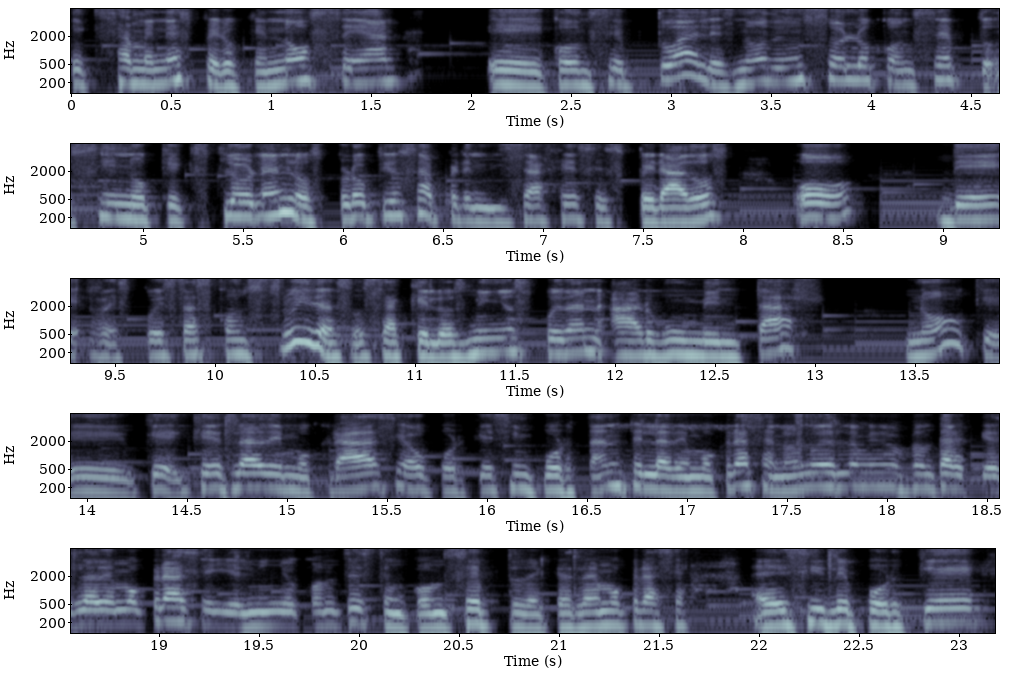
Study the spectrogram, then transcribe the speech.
exámenes, pero que no sean eh, conceptuales, ¿no? De un solo concepto, sino que exploren los propios aprendizajes esperados o de respuestas construidas, o sea, que los niños puedan argumentar, ¿no? ¿Qué, es la democracia o por qué es importante la democracia? ¿no? no es lo mismo preguntar qué es la democracia y el niño conteste un concepto de qué es la democracia, a decirle por qué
